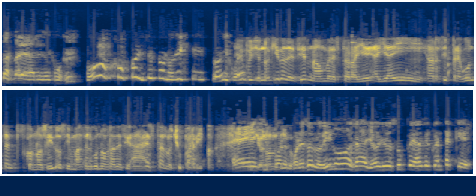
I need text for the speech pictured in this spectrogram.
Como, oh, yo no lo dije, lo dijo pues yo no quiero decir nombres, pero ahí, ahí hay, ahora sí preguntan tus conocidos y más alguno habrá de decir, ah, esta lo chupa rico. Eh, Y yo sí, no lo por, digo. por eso lo digo, o sea, yo, yo supe, haz de cuenta que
